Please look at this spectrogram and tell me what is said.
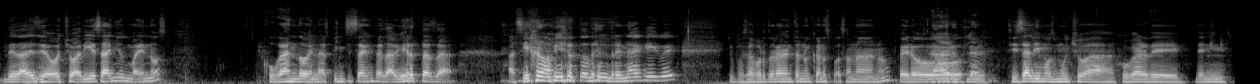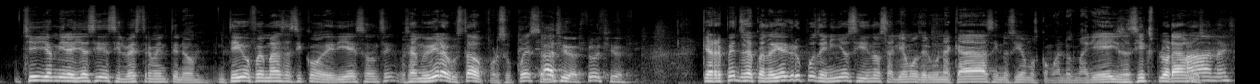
de edades de 8 a 10 años menos, jugando en las pinches zanjas abiertas a, a cielo abierto del drenaje, güey. Y pues afortunadamente nunca nos pasó nada, ¿no? Pero Claro, claro. sí salimos mucho a jugar de, de niños. Sí, yo mira, yo así de silvestremente no. Te digo, fue más así como de 10, 11. O sea, me hubiera gustado, por supuesto. Ah, ¿no? chido, estuvo chido. Que de repente, o sea, cuando había grupos de niños sí nos salíamos de alguna casa y nos íbamos como a los magueyos, así explorábamos. Ah, nice.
